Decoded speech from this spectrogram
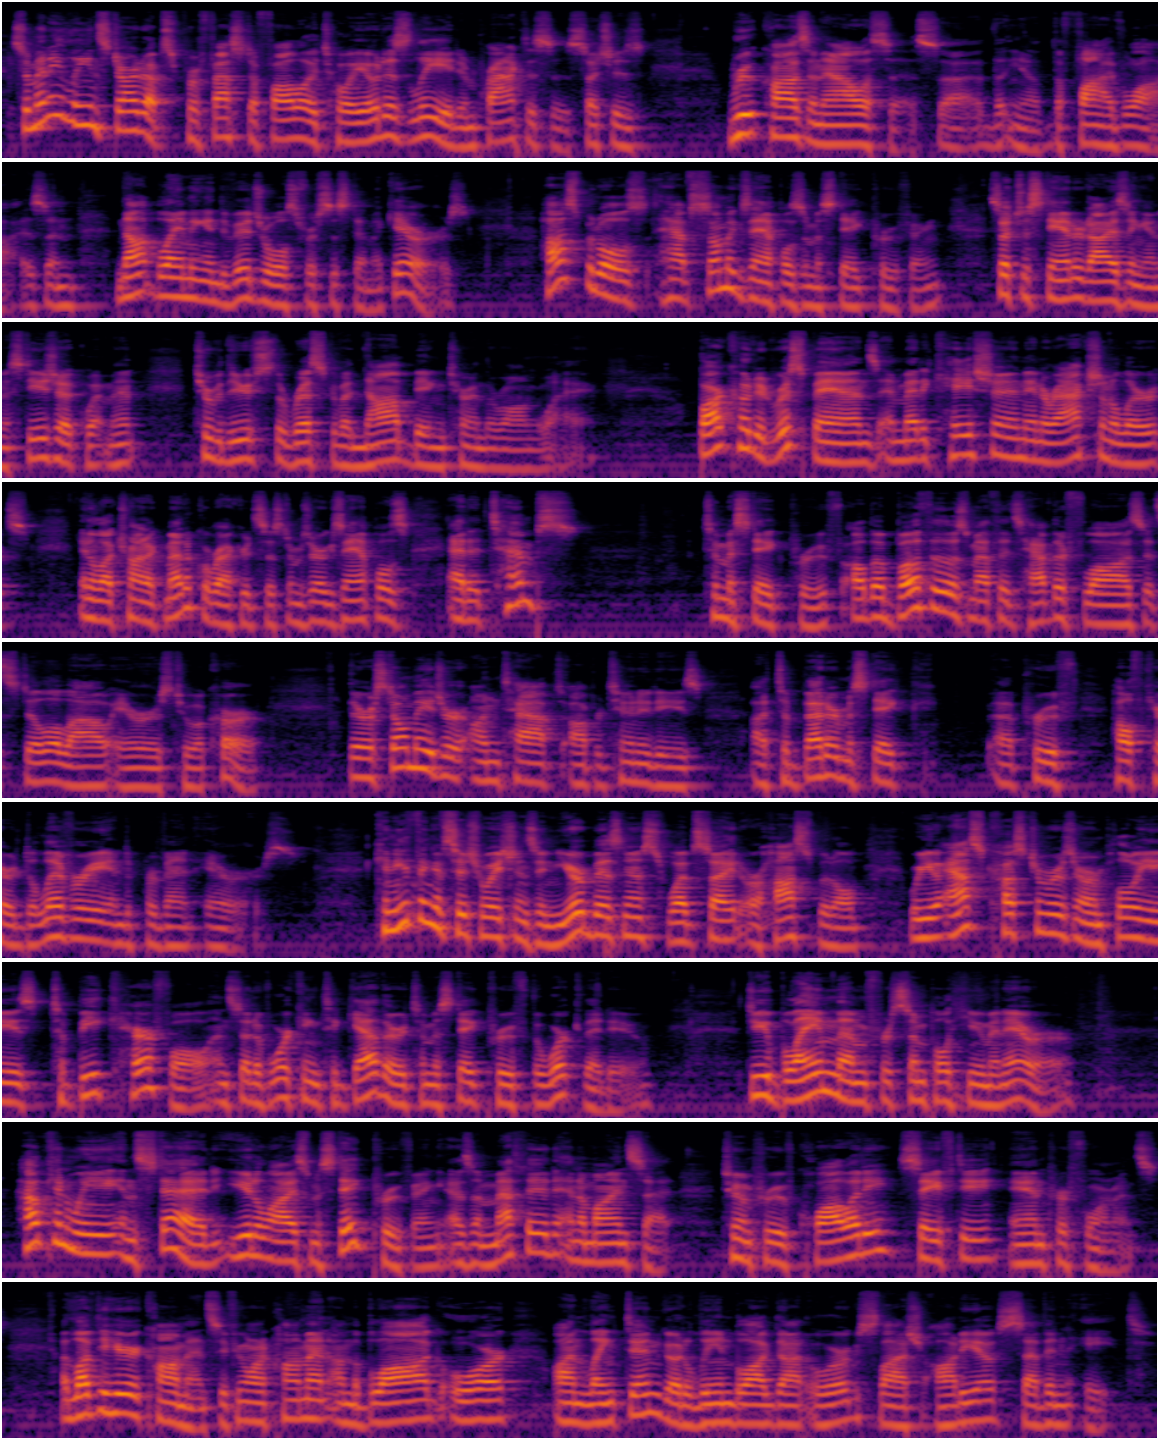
So many lean startups profess to follow Toyota's lead in practices such as root cause analysis, uh, the, you know, the five whys, and not blaming individuals for systemic errors. Hospitals have some examples of mistake proofing, such as standardizing anesthesia equipment to reduce the risk of a knob being turned the wrong way. Barcoded wristbands and medication interaction alerts in electronic medical record systems are examples at attempts to mistake proof, although both of those methods have their flaws that still allow errors to occur there are still major untapped opportunities uh, to better mistake uh, proof healthcare delivery and to prevent errors. Can you think of situations in your business, website, or hospital where you ask customers or employees to be careful instead of working together to mistake proof the work they do? Do you blame them for simple human error? How can we instead utilize mistake proofing as a method and a mindset to improve quality, safety, and performance? I'd love to hear your comments. If you want to comment on the blog or on LinkedIn, go to leanblog.org slash audio 78.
